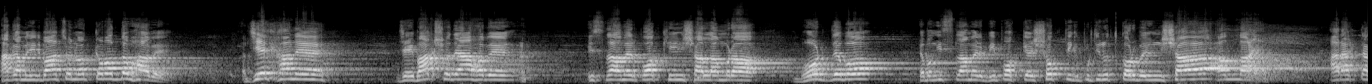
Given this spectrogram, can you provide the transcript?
আগামী নির্বাচন ঐক্যবদ্ধ ভাবে যেখানে যে বাক্স দেয়া হবে, ইসলামের পক্ষে ইনশাল্লাহ আমরা ভোট দেব এবং ইসলামের বিপক্ষের শক্তিকে প্রতিরোধ করব ইনশা আল্লাহ আর একটা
